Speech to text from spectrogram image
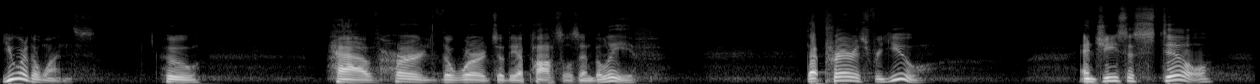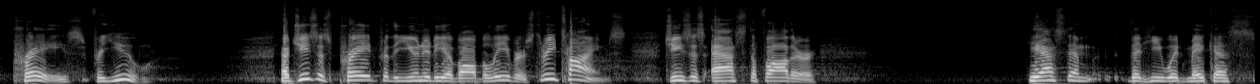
You are the ones who have heard the words of the apostles and believe. That prayer is for you. And Jesus still prays for you. Now, Jesus prayed for the unity of all believers. Three times, Jesus asked the Father, He asked them that He would make us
